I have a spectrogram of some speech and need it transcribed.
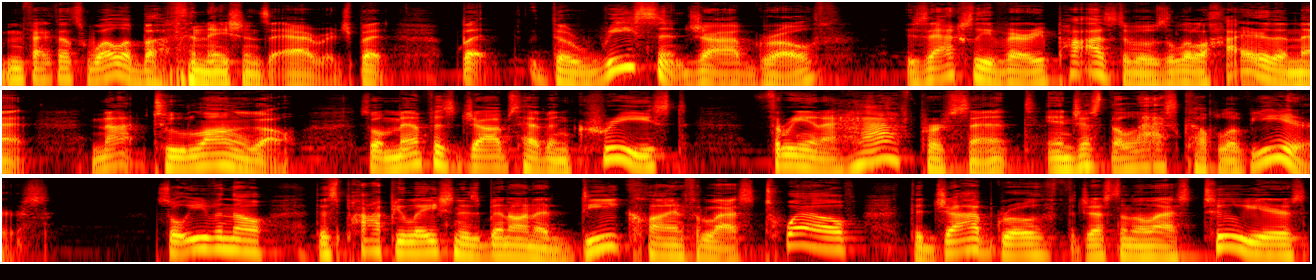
In fact, that's well above the nation's average. But but the recent job growth is actually very positive. It was a little higher than that not too long ago. So Memphis jobs have increased three and a half percent in just the last couple of years. So even though this population has been on a decline for the last 12, the job growth just in the last two years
